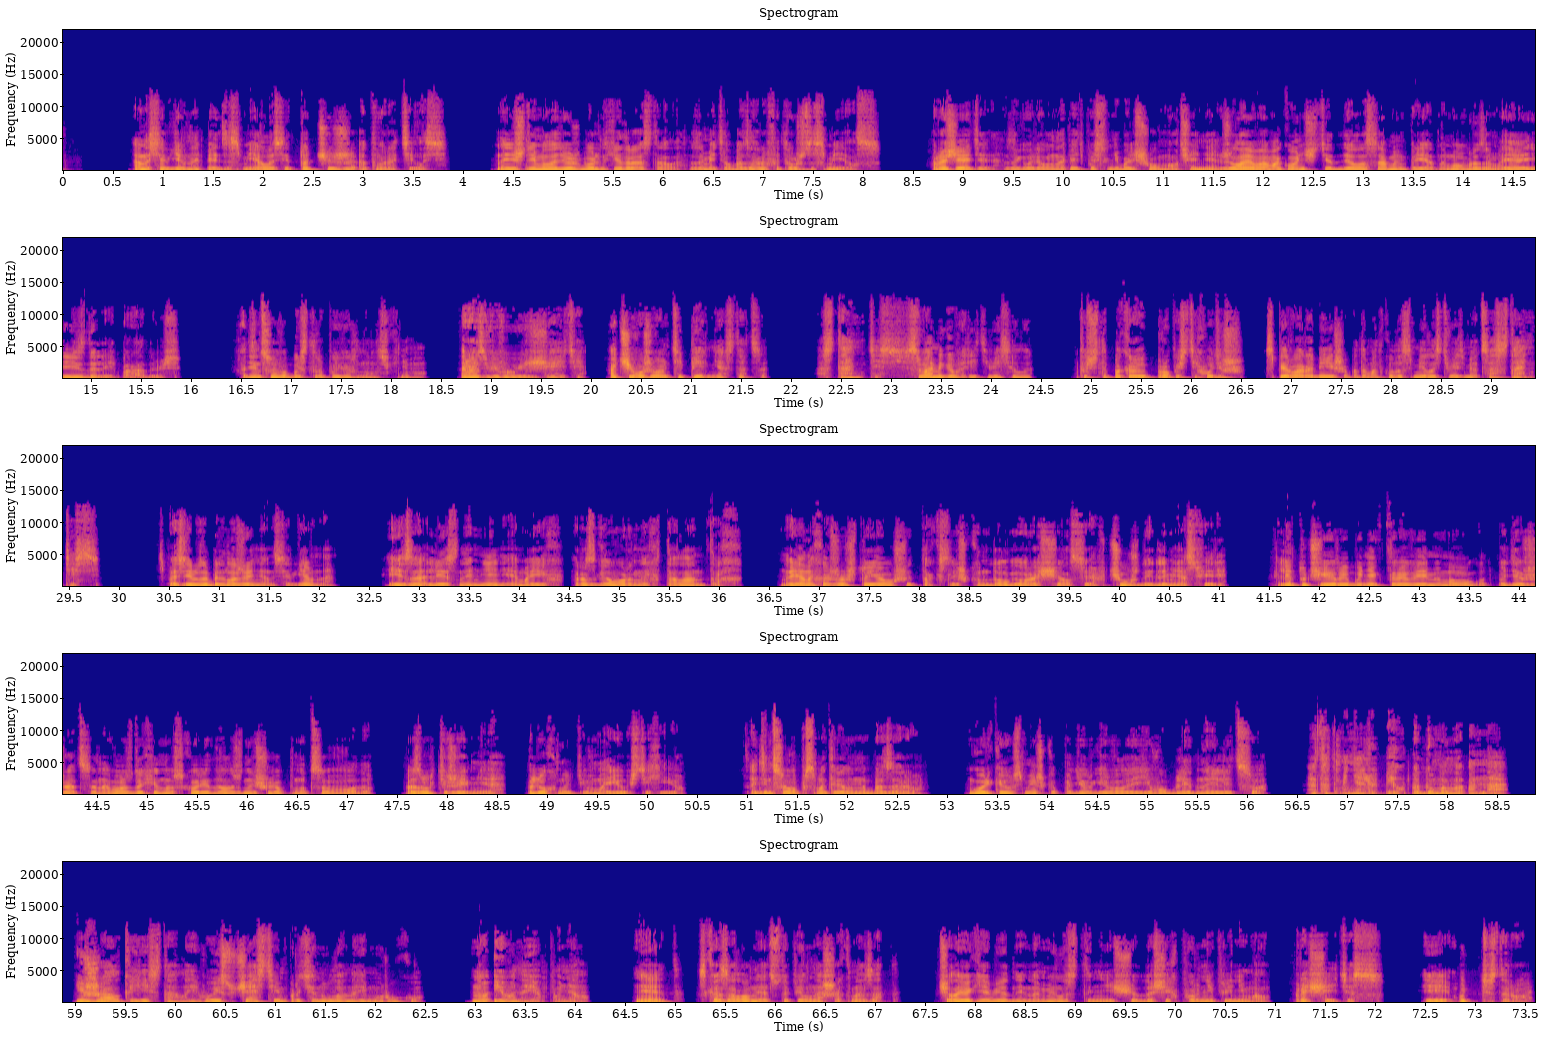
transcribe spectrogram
Анна Сергеевна опять засмеялась и тотчас же отворотилась. — Нынешняя молодежь больно хитра стала, — заметил Базаров и тоже засмеялся. — Прощайте, — заговорил он опять после небольшого молчания. — Желаю вам окончить это дело самым приятным образом, а я издали порадуюсь. Одинцова быстро повернулась к нему. — Разве вы уезжаете? Отчего же вам теперь не остаться? Останьтесь, с вами говорить весело. Точно по краю пропасти ходишь. Сперва робеешь, а потом откуда смелость возьмется. Останьтесь. Спасибо за предложение, Анна Сергеевна, и за лестное мнение о моих разговорных талантах. Но я нахожу, что я уж и так слишком долго вращался в чуждой для меня сфере. Летучие рыбы некоторое время могут подержаться на воздухе, но вскоре должны шлепнуться в воду. Позвольте же мне плюхнуть в мою стихию. Одинцова посмотрела на Базарова. Горькая усмешка подергивала его бледное лицо. «Этот меня любил», — подумала она. И жалко ей стало его, и с участием протянула она ему руку. Но и он ее понял. «Нет», — сказал он и отступил на шаг назад. «Человек я бедный, но милостыни еще до сих пор не принимал. Прощайтесь и будьте здоровы.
